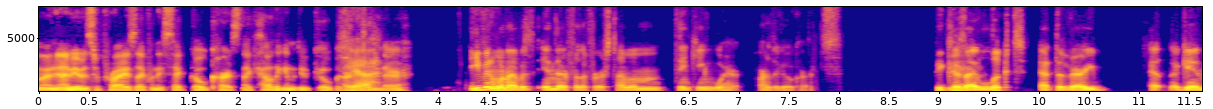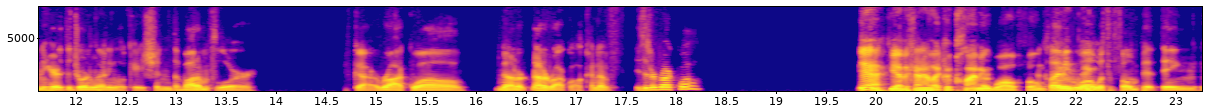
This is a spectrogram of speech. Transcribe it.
I mean, I'm even surprised, like when they said go karts, like how are they going to do go karts Yeah. in there? Even when I was in there for the first time, I'm thinking, where are the go-karts? Because Yeah. I looked at the very, at, again, here at the Jordan Landing location, the bottom floor, you've got a rock wall. Not a, not a rock wall, kind of, is it a rock wall? Yeah, yeah, they kind of have like a climbing wall, A foam climbing wall thing. with a foam pit thing.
